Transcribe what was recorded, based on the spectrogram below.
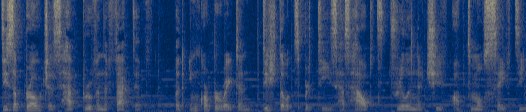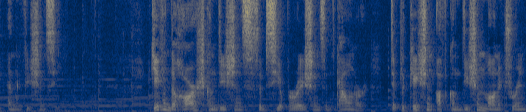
These approaches have proven effective but incorporating digital expertise has helped drilling achieve optimal safety and efficiency. Given the harsh conditions subsea operations encounter, the application of condition monitoring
